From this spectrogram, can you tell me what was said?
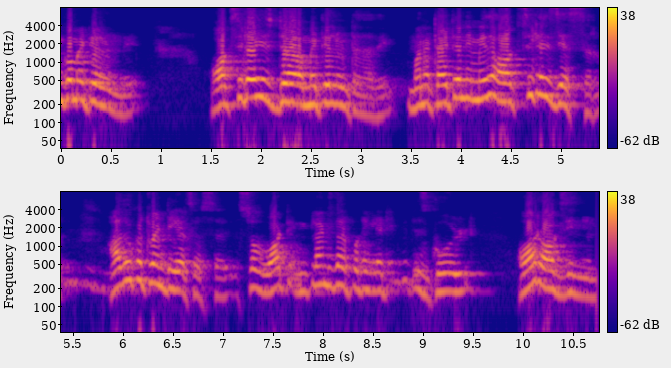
ఇంకో మెటీరియల్ ఉంది. ఆక్సిడైజ్డ్ మెటీరియల్ ఉంటుంది అది. మన టైటానియం మీద ఆక్సిడైజ్ చేస్తారు. అదొక ట్వంటీ ఇయర్స్ వస్తుంది. So what implants are putting light with is gold or Oxinium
